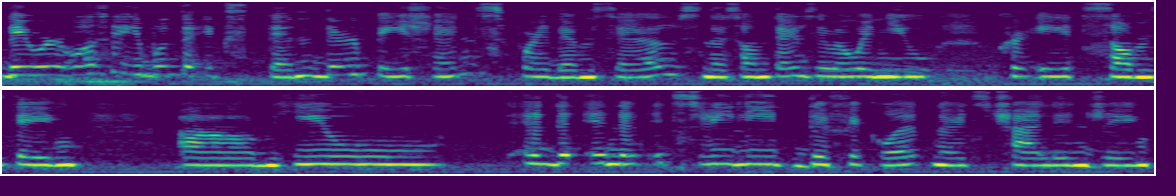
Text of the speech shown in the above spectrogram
they were also able to extend their patience for themselves. Na sometimes, diba, when you create something, um, you and and it's really difficult, no, it's challenging.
